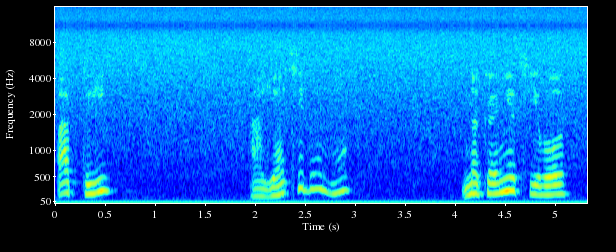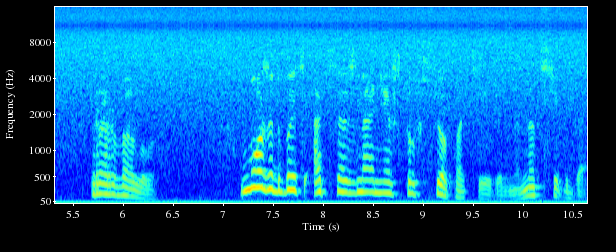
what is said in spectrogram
«А ты?» «А я тебя нет». Наконец его прорвало. Может быть, от сознания, что все потеряно навсегда.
